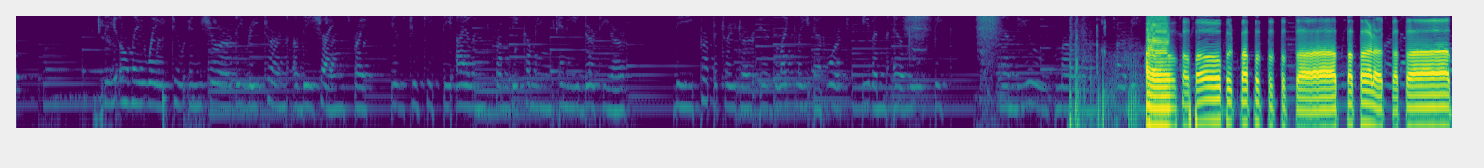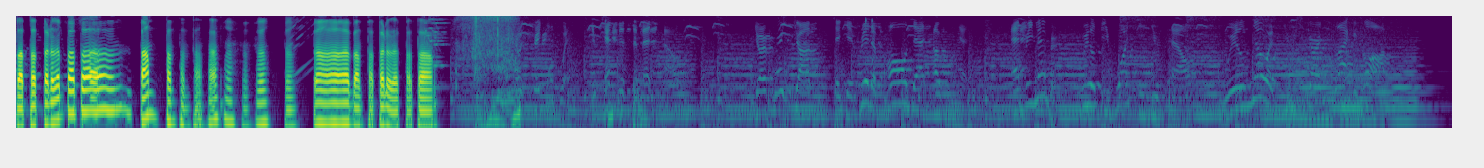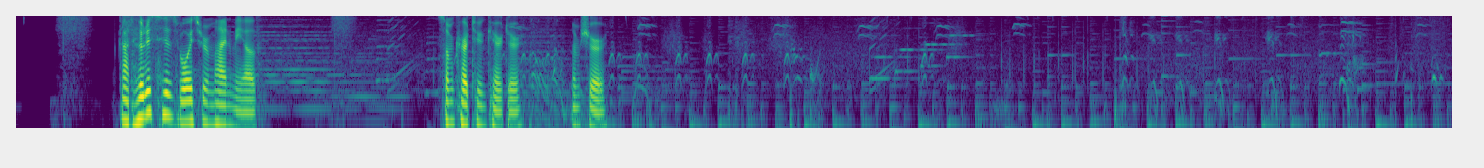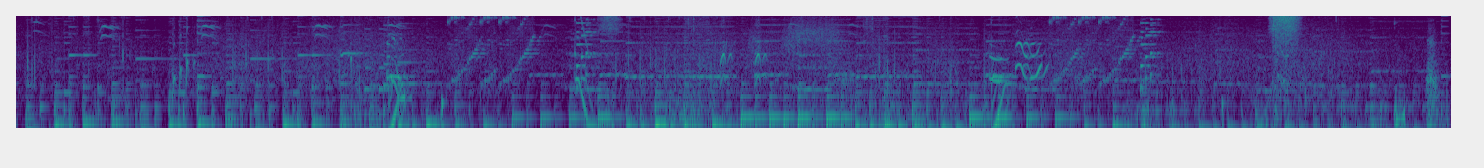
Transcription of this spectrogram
The only way to ensure the return of the shine sprites is to keep the island from becoming any dirtier. The perpetrator is likely at work even as we speak. And you, Mario, are being God, who does his voice remind me of? Some cartoon character, I'm sure.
